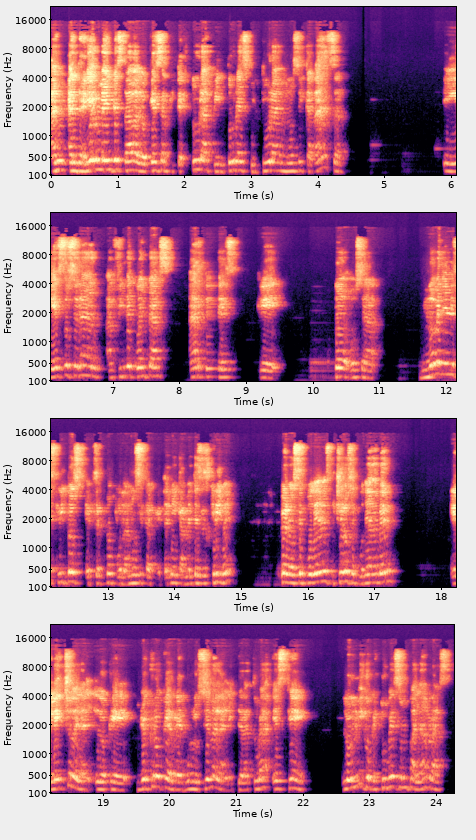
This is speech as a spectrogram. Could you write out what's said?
an- anteriormente estaba lo que es arquitectura, pintura, escultura, música, danza, y estos eran, a fin de cuentas, artes que, no, o sea, no venían escritos excepto por la música que técnicamente se escribe, pero se podían escuchar o se podían ver. El hecho de lo que yo creo que revoluciona la literatura es que lo único que tú ves son palabras.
